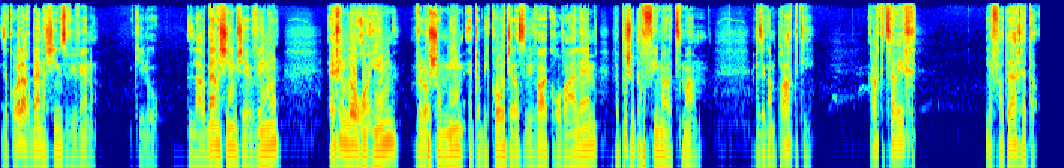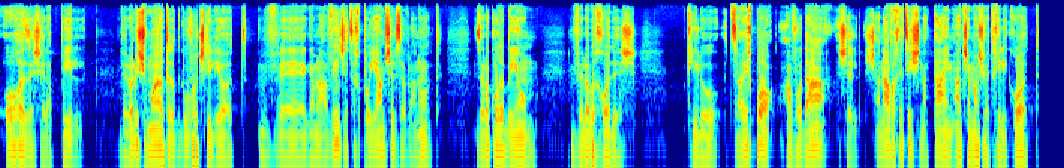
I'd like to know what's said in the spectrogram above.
זה קורה להרבה אנשים סביבנו. כאילו, זה להרבה אנשים שהבינו איך הם לא רואים ולא שומעים את הביקורת של הסביבה הקרובה אליהם, ופשוט עפים על עצמם. וזה גם פרקטי. רק צריך לפתח את האור הזה של הפיל, ולא לשמוע יותר תגובות שליליות, וגם להבין שצריך פה ים של סבלנות. זה לא קורה ביום, ולא בחודש. כאילו, צריך פה עבודה של שנה וחצי, שנתיים, עד שמשהו יתחיל לקרות.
